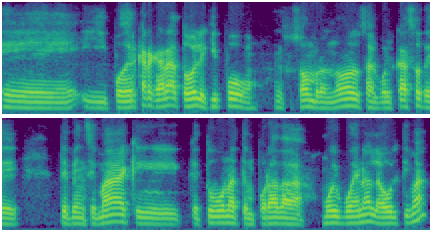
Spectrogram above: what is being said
eh, y poder cargar a todo el equipo en sus hombros, ¿no? Salvo el caso de, de Benzema, que, que, tuvo una temporada muy buena, la última,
